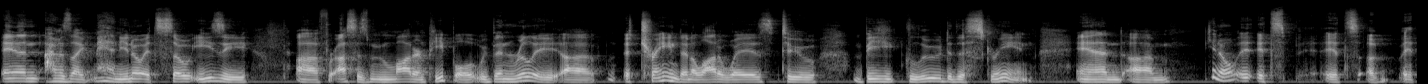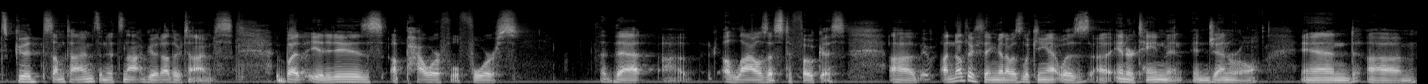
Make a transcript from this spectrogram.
And i was like man you know it's so easy uh, for us as modern people, we've been really uh, trained in a lot of ways to be glued to the screen, and um, you know it, it's it's a, it's good sometimes and it's not good other times, but it is a powerful force that uh, allows us to focus. Uh, another thing that I was looking at was uh, entertainment in general and um,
